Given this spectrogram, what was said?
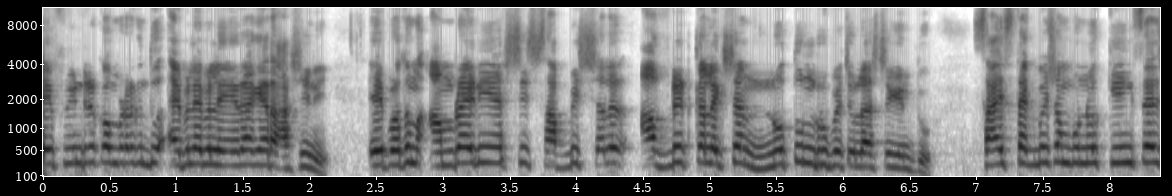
এই প্রিন্টের কম্পিউটার কিন্তু অ্যাভেলেবেল এর আগে আর আসেনি। এই প্রথম আমরাই নিয়ে এসেছি ছাব্বিশ সালের আপডেট কালেকশন নতুন রূপে চলে আসছে কিন্তু। সাইজ থাকবে সম্পূর্ণ কিং সাইজ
